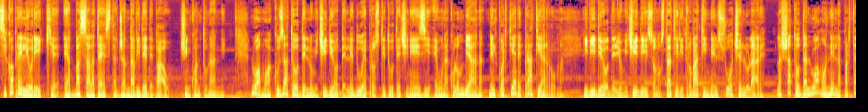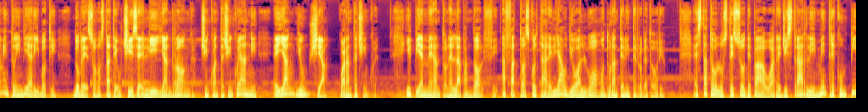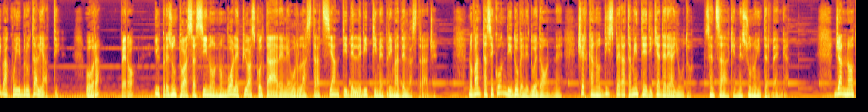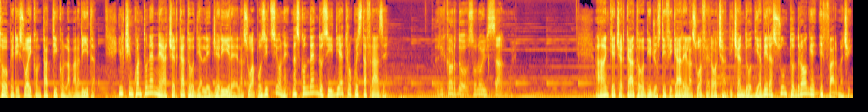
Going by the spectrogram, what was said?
Si copre le orecchie e abbassa la testa Gian Davide De Pau, 51 anni. L'uomo accusato dell'omicidio delle due prostitute cinesi e una colombiana nel quartiere Prati a Roma. I video degli omicidi sono stati ritrovati nel suo cellulare, lasciato dall'uomo nell'appartamento in via Riboti, dove sono state uccise Li Yan-rong, 55 anni, e Yang Yun-xia, 45 il PM Antonella Pandolfi ha fatto ascoltare gli audio all'uomo durante l'interrogatorio. È stato lo stesso De Pau a registrarli mentre compiva quei brutali atti. Ora, però, il presunto assassino non vuole più ascoltare le urla strazianti delle vittime prima della strage. 90 secondi dove le due donne cercano disperatamente di chiedere aiuto, senza che nessuno intervenga. Già noto per i suoi contatti con la malavita, il 51enne ha cercato di alleggerire la sua posizione nascondendosi dietro questa frase. Ricordo solo il sangue. Ha anche cercato di giustificare la sua ferocia dicendo di aver assunto droghe e farmaci,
